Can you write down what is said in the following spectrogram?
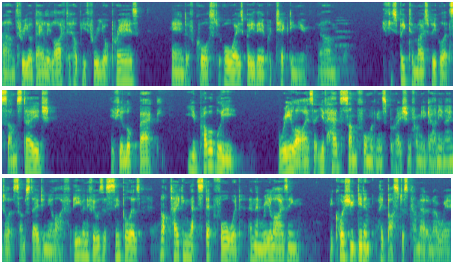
um, through your daily life, to help you through your prayers, and of course, to always be there protecting you. Um, if you speak to most people at some stage, if you look back, you'd probably realize that you've had some form of inspiration from your guardian angel at some stage in your life, even if it was as simple as not taking that step forward and then realizing because you didn't, a bus just come out of nowhere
